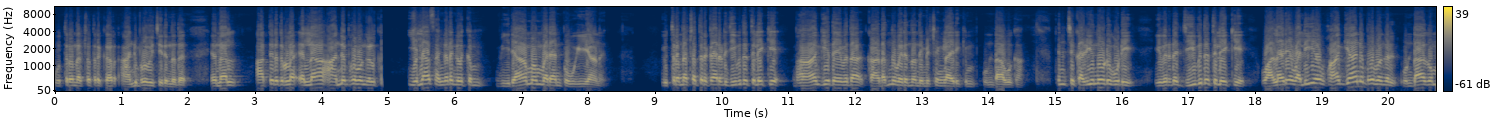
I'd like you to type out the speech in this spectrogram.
ഉത്തര നക്ഷത്രക്കാർ അനുഭവിച്ചിരുന്നത്. എന്നാൽ അത്തരത്തിലുള്ള എല്ലാ അനുഭവങ്ങൾക്കും എല്ലാ സങ്കടങ്ങൾക്കും വിരാമം വരാൻ പോവുകയാണ്. ഉത്തര നക്ഷത്രക്കാരുടെ ജീവിതത്തിലേക്ക് ഭാഗ്യദേവത കടന്നു വരുന്ന നിമിഷങ്ങളായിരിക്കും ഉണ്ടാവുക. കഴിയുന്നതോടുകൂടി ഇവരുടെ ജീവിതത്തിലേക്ക് വളരെ വലിയ ഭാഗ്യാനുഭവങ്ങൾ ഉണ്ടാകും.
